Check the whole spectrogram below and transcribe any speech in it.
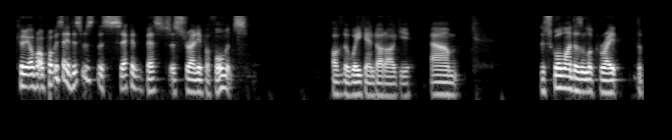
Cody, I'll, I'll probably say this was the second best Australian performance of the weekend, I'd argue. Um, the scoreline doesn't look great. The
